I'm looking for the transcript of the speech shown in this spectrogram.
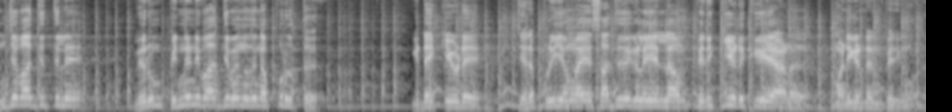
പഞ്ചവാദ്യത്തിലെ വെറും പിന്നണി വാദ്യം എന്നതിനപ്പുറത്ത് ഇടയ്ക്കയുടെ ജനപ്രിയമായ സാധ്യതകളെയെല്ലാം പെരുക്കിയെടുക്കുകയാണ് മണികണ്ഠൻ പെരിങ്ങോട്.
